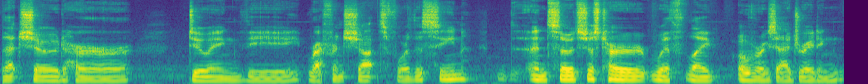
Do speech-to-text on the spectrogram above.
that showed her doing the reference shots for this scene. And so it's just her with like over exaggerating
